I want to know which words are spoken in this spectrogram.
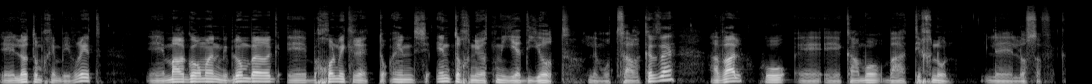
לא תומכים בעברית. מארק גורמן מבלומברג בכל מקרה טוען שאין תוכניות מיידיות למוצר כזה אבל הוא כאמור בתכנון ללא ספק.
